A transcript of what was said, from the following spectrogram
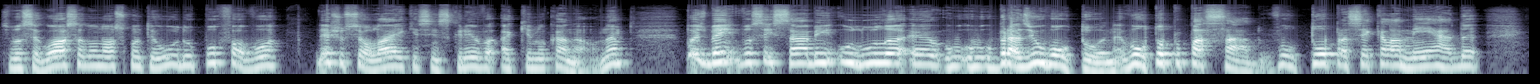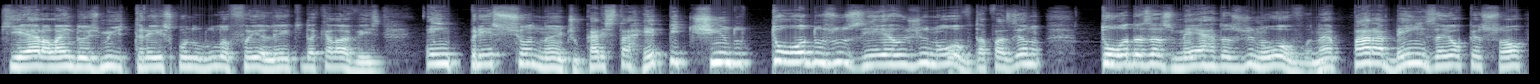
Se você gosta do nosso conteúdo, por favor, deixe o seu like e se inscreva aqui no canal. Né? Pois bem, vocês sabem, o Lula, é, o, o, Brasil voltou, né? voltou para o passado, voltou para ser aquela merda que era lá em 2003, quando o Lula foi eleito daquela vez. É impressionante, o cara está repetindo todos os erros de novo, está fazendo todas as merdas de novo, né? Parabéns aí ao pessoal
